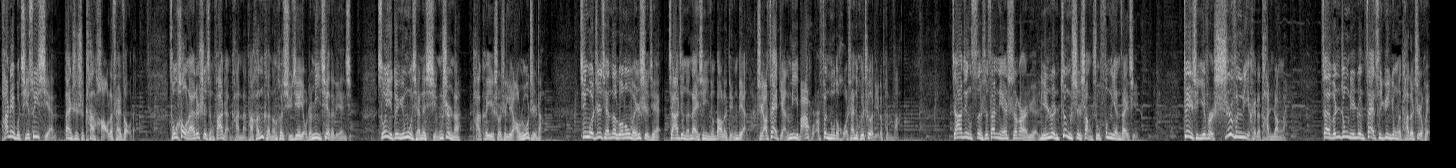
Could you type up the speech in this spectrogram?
他这步棋虽险，但是是看好了才走的。从后来的事情发展看呢，他很可能和徐阶有着密切的联系。所以对于目前的形势呢，他可以说是了如指掌。经过之前的罗龙文事件，嘉靖的耐心已经到了顶点了。只要再点那么一把火，愤怒的火山就会彻底的喷发。嘉靖四十三年十二月，林润正式上书，烽烟再起。这是一份十分厉害的弹章啊！在文中，林润再次运用了他的智慧。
